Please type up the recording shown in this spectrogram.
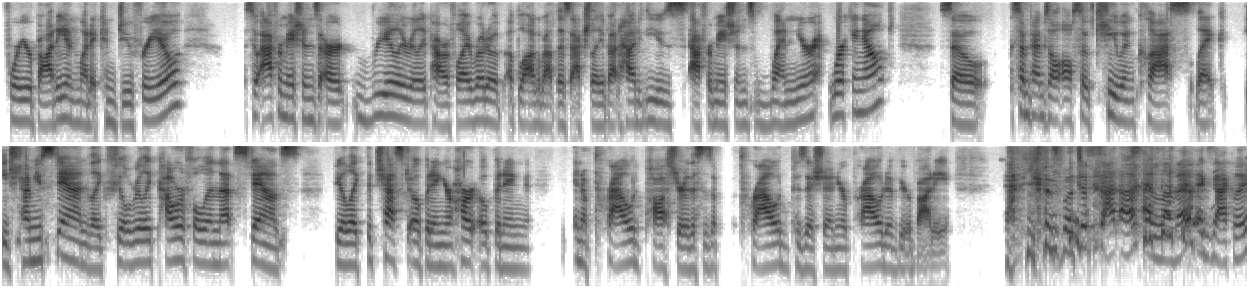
for your body and what it can do for you. So affirmations are really really powerful. I wrote a, a blog about this actually about how to use affirmations when you're working out. So sometimes i'll also cue in class like each time you stand like feel really powerful in that stance feel like the chest opening your heart opening in a proud posture this is a proud position you're proud of your body you guys both just sat up. I love it. Exactly.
